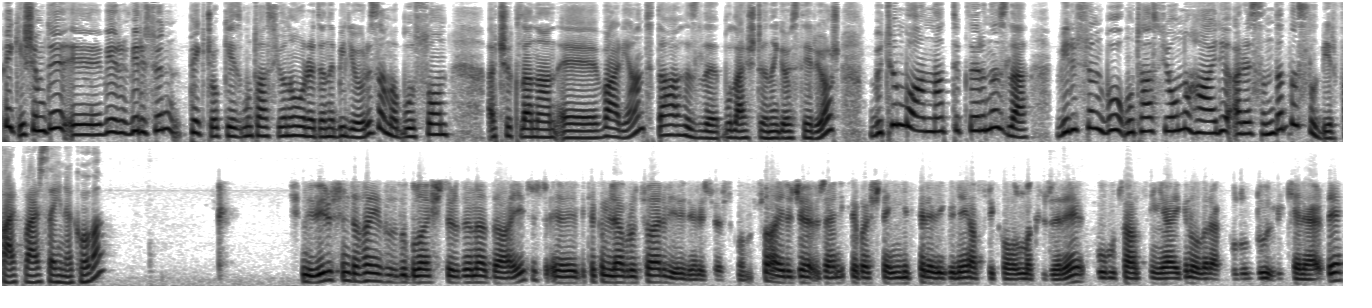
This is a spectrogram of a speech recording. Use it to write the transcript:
Peki şimdi e, bir virüsün pek çok kez mutasyona uğradığını biliyoruz ama bu son açıklanan e, varyant daha hızlı bulaştığını gösteriyor. Bütün bu anlattıklarınızla virüsün bu mutasyonlu hali arasında nasıl bir fark var Sayın Akova? Şimdi virüsün daha hızlı bulaştırdığına dair e, bir takım laboratuvar verileri söz konusu. Ayrıca özellikle başta İngiltere ve Güney Afrika olmak üzere bu mutantın yaygın olarak bulunduğu ülkelerde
